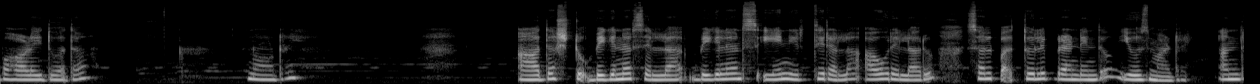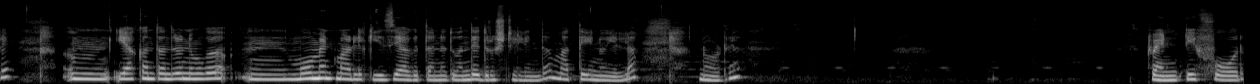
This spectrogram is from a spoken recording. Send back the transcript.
ಬಹಳ ಇದು ಅದ. ನೋಡಿರಿ. ಆದಷ್ಟು ಬಿಗಿನರ್ಸ್ ಎಲ್ಲ ಬಿಗಿನರ್ಸ್ ಏನು ಇರ್ತಿರಲ್ಲ ಅವರೆಲ್ಲರೂ ಸ್ವಲ್ಪ ತುಲಿಪ್ ಬ್ರ್ಯಾಂಡಿಂದು ಯೂಸ್ ಮಾಡಿರಿ. ಅಂದರೆ ಯಾಕಂತಂದರೆ ನಿಮ್ಗೆ ಮೂಮೆಂಟ್ ಮಾಡ್ಲಿಕ್ಕೆ ಈಸಿ ಆಗುತ್ತೆ ಅನ್ನೋದು ಒಂದೇ ದೃಷ್ಟಿಲಿಂದ, ಮತ್ತೇನು ಇಲ್ಲ. ನೋಡಿರಿ. Twenty four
